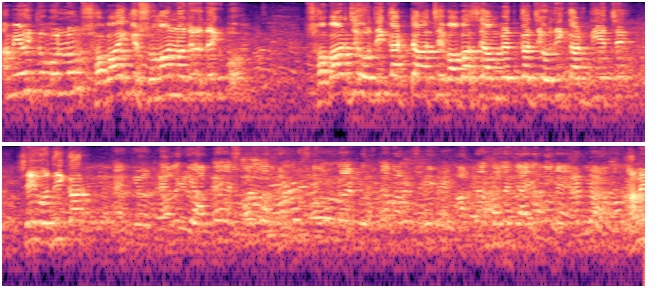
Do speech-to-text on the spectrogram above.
আমি ওই তো বললাম সবাইকে সমান নজরে দেখব। সবার যে অধিকারটা আছে বাবা সে আম্বেদকর যে অধিকার দিয়েছে সেই অধিকার। আমি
